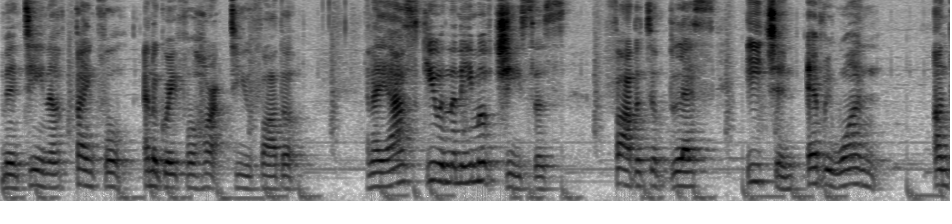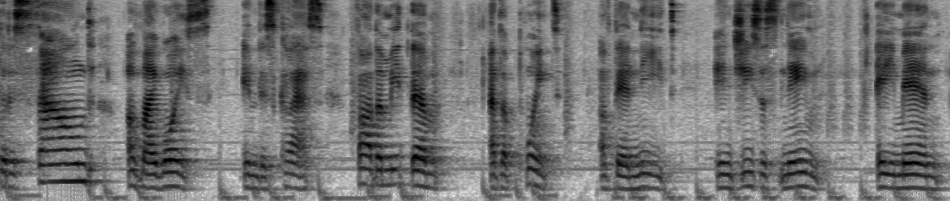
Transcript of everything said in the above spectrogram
maintain a thankful and a grateful heart to you, Father. And I ask you in the name of Jesus, Father, to bless each and every one under the sound of my voice in this class. Father, meet them at the point of their need. In Jesus' name, amen.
